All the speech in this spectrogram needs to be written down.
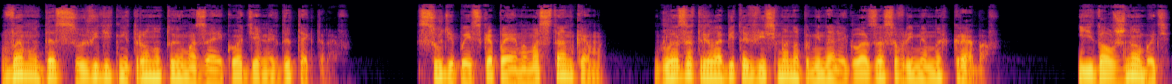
вам удастся увидеть нетронутую мозаику отдельных детекторов. Судя по ископаемым останкам, Глаза трилобитов весьма напоминали глаза современных крабов. И, должно быть,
